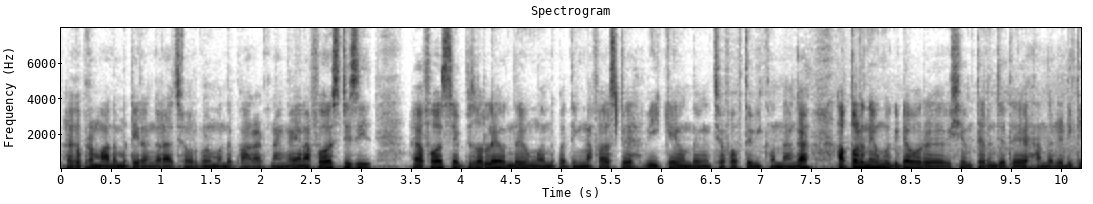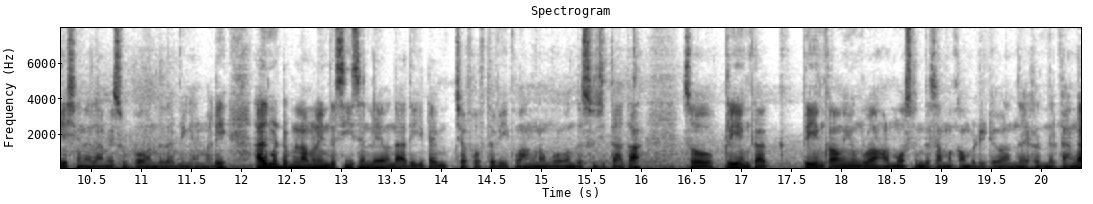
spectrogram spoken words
அதுக்கப்புறம் மாதம்பட்டி ரங்கராஜ் அவர்களும் வந்து பாராட்டினாங்க. ஏன்னா ஃபர்ஸ்ட் டிசி ஃபர்ஸ்ட் எபிசோட்லேயே வந்து இவங்க வந்து பார்த்திங்கன்னா ஃபர்ஸ்ட் வீக்கே வந்து செஃப் ஆஃப் த வீக் வந்தாங்க. அப்போ இருந்தே உங்ககிட்ட ஒரு விஷயம் தெரிஞ்சது அந்த டெடிகேஷன் எல்லாமே சூப்பர் வந்தது அப்படிங்கிற மாதிரி. அது மட்டும் இல்லாமல் இந்த சீசன்லேயே வந்து அதிக time chef of the week வாங்கினவங்களும் வந்து சுஜிதா தான். ஸோ பிரியங்கா பிரியங்காவும் இவங்களும் ஆல்மோஸ்ட் வந்து செம்ம காம்படிட்டிவாக வந்து இருந்திருக்காங்க.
